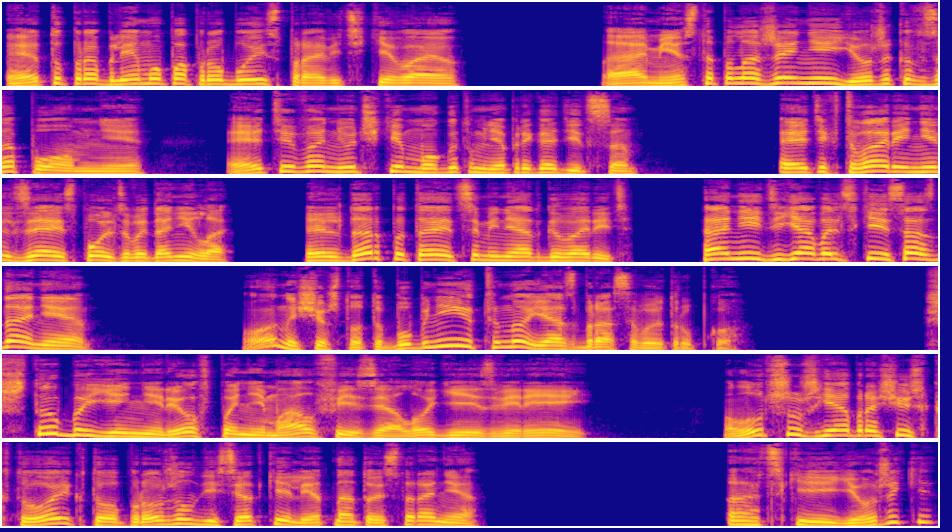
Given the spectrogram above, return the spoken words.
Эту проблему попробую исправить, киваю. А местоположение ежиков запомни. Эти вонючки могут мне пригодиться. Этих тварей нельзя использовать, Данила. Эльдар пытается меня отговорить. Они дьявольские создания. Он еще что-то бубнит, но я сбрасываю трубку. Чтобы Янерев понимал физиологии зверей. Лучше уж я обращусь к той, кто прожил десятки лет на той стороне. «Адские ежики?»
